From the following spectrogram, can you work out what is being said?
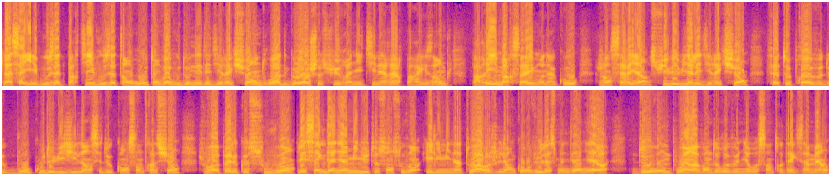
Là, ça y est, vous êtes parti, vous êtes en route, on va vous donner des directions, droite, gauche, suivre un itinéraire par exemple, Paris, Marseille, Monaco, j'en sais rien. Suivez bien les directions, faites preuve de beaucoup de vigilance et de concentration. Je vous rappelle que souvent, les cinq dernières minutes sont souvent éliminatoires, je l'ai encore vu la semaine dernière, deux ronds-points avant de revenir au centre d'examen,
